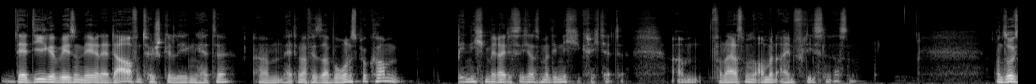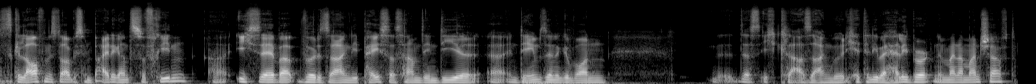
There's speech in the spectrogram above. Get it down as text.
der Deal gewesen wäre, der da auf dem Tisch gelegen hätte. Ähm, hätte man für Sabonis bekommen, bin ich mir relativ sicher, dass man den nicht gekriegt hätte. Ähm, von daher, das muss man auch mit einfließen lassen. Und so ist es gelaufen, ist, glaube ich, sind beide ganz zufrieden. Äh, ich selber würde sagen, die Pacers haben den Deal äh, in dem Sinne gewonnen, dass ich klar sagen würde, ich hätte lieber Halliburton in meiner Mannschaft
